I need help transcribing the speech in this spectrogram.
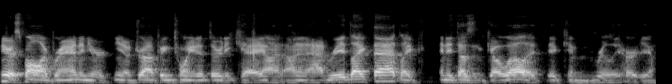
you're a smaller brand and you're, you know, dropping 20 to 30 K on, on an ad read like that, like, and it doesn't go well, it, it can really hurt you.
